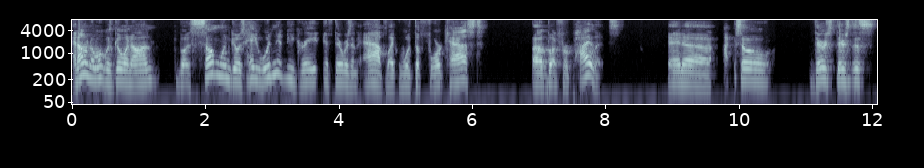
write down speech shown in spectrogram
and I don't know what was going on, but someone goes, "Hey, wouldn't it be great if there was an app like what the forecast, uh, but for pilots?" And uh, so there's there's this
